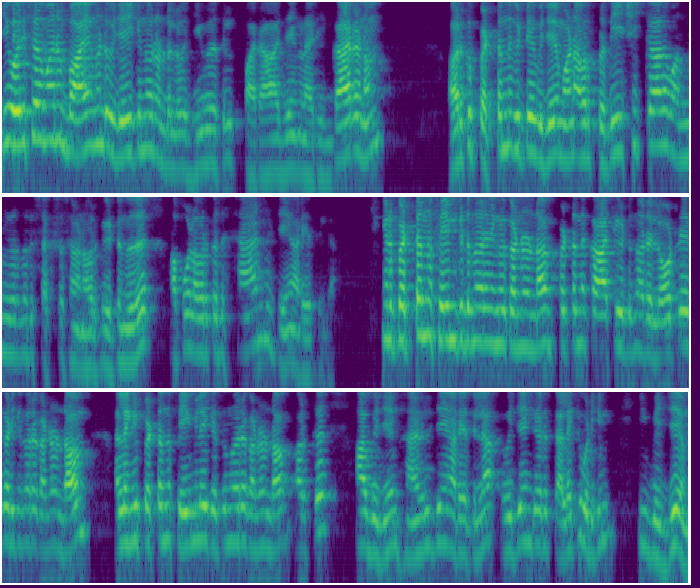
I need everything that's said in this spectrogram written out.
ഈ ഒരു ശതമാനം ഭാഗ്യം കൊണ്ട് വിജയിക്കുന്നവരുണ്ടല്ലോ ജീവിതത്തിൽ പരാജയങ്ങളായിരിക്കും. കാരണം അവർക്ക് പെട്ടെന്ന് കിട്ടിയ വിജയമാണ്. അവർ പ്രതീക്ഷിക്കാതെ വന്നു ചേർന്ന ഒരു സക്സസ് ആണ് അവർക്ക് കിട്ടുന്നത്. അപ്പോൾ അവർക്കത് ഹാൻഡിൽ ചെയ്യാൻ അറിയത്തില്ല. ഇങ്ങനെ പെട്ടെന്ന് ഫെയിം കിട്ടുന്നവരെ നിങ്ങൾ കണ്ടിട്ടുണ്ടാവും. പെട്ടെന്ന് കാശ് കിട്ടുന്നവരെ ലോട്ടറി കടിക്കുന്നവരെ കണ്ടിട്ടുണ്ടാവും. അല്ലെങ്കിൽ പെട്ടെന്ന് ഫെയിമിലേക്ക് എത്തുന്നവരെ കണ്ടുണ്ടാവും അവർക്ക് ആ വിജയം ഹാൻഡിൽ ചെയ്യാൻ അറിയത്തില്ല. വിജയം കയറി തലയ്ക്ക് പിടിക്കും. ഈ വിജയം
